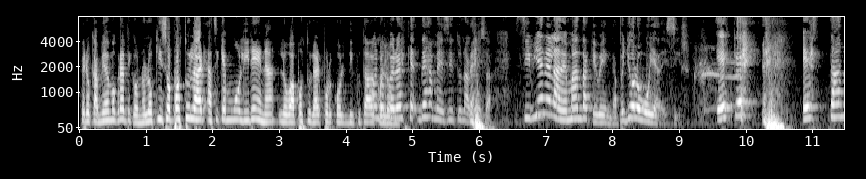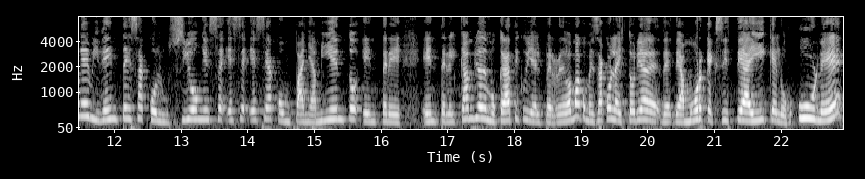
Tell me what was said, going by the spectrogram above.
pero Cambio Democrático no lo quiso postular, así que Molirena lo va a postular por diputado de Bueno, Colón. pero es que déjame decirte una cosa. Si viene la demanda que venga, pues yo lo voy a decir. Es que es tan evidente esa colusión, ese ese ese acompañamiento entre entre el cambio democrático y el PRD. Vamos a comenzar con la historia de, de- de amor que existe ahí que los une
